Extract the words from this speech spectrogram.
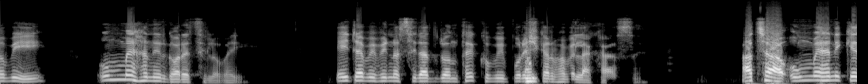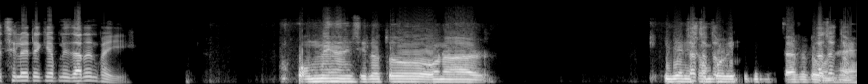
নবী উম্মেহানির ঘরে ছিল ভাই। এইটা বিভিন্ন সিরাত গ্রন্থে খুবই পরিষ্কার ভাবে লেখা আছে। আচ্ছা উম্মেহানি কে ছিল এটা কি আপনি জানেন ভাই? উম্মেহানি ছিল তো ওনার হ্যাঁ।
